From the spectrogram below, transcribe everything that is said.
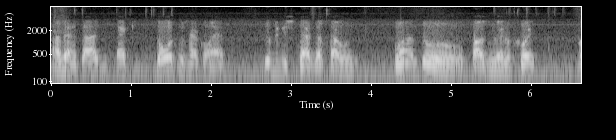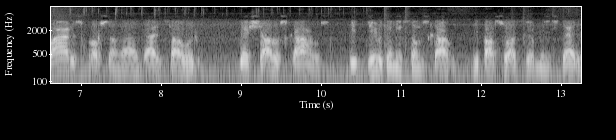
A verdade é que todos reconhecem que o Ministério da Saúde, quando o Pazuello foi, vários profissionais da área de saúde deixaram os cargos, pediram demissão dos cargos e passou a ser o Ministério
